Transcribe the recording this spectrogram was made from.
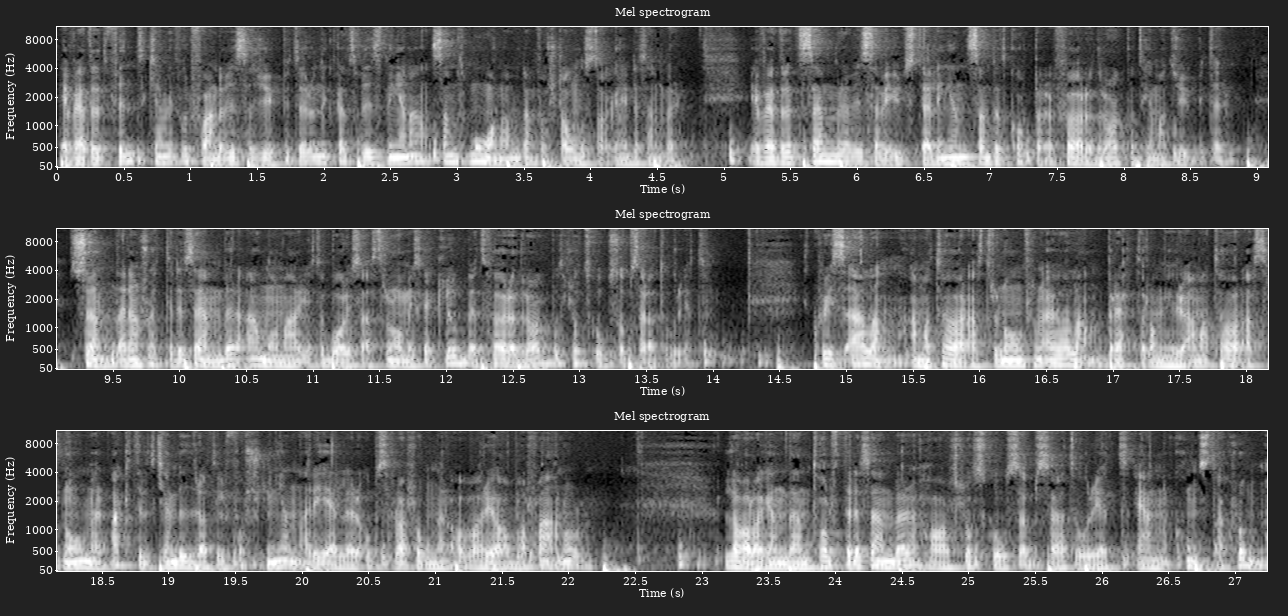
Är vädret fint kan vi fortfarande visa Jupiter under kvällsvisningarna samt månen den första onsdagen i december. Är vädret sämre visar vi utställningen samt ett kortare föredrag på temat Jupiter. Söndag den 6 december anordnar Göteborgs astronomiska klubb ett föredrag på Slottsskogsobservatoriet. Chris Allen, amatörastronom från Öland, berättar om hur amatörastronomer aktivt kan bidra till forskningen när det gäller observationer av variabla stjärnor. Lördagen den 12 december har Slottsskogsobservatoriet en konstaktion.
